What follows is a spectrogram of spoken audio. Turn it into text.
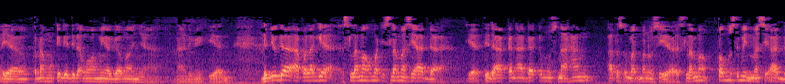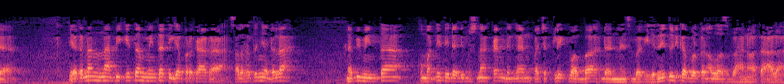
ya karena mungkin dia tidak memahami agamanya. Nah demikian. Dan juga apalagi selama umat Islam masih ada, ya tidak akan ada kemusnahan atas umat manusia selama kaum muslimin masih ada. Ya karena Nabi kita meminta tiga perkara. Salah satunya adalah Nabi minta umat ini tidak dimusnahkan dengan paceklik, wabah dan lain sebagainya. Dan itu dikabulkan Allah Subhanahu Wa Taala.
